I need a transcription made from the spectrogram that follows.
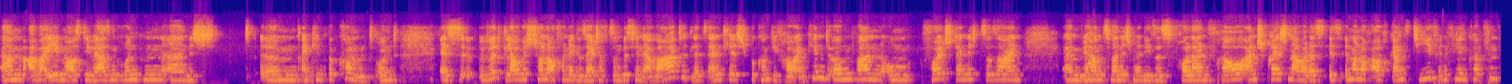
ähm, aber eben aus diversen Gründen äh, nicht ähm, ein Kind bekommt. Und es wird, glaube ich, schon auch von der Gesellschaft so ein bisschen erwartet. Letztendlich bekommt die Frau ein Kind irgendwann, um vollständig zu sein. Ähm, wir haben zwar nicht mehr dieses Fräulein Frau ansprechen, aber das ist immer noch auch ganz tief in vielen Köpfen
